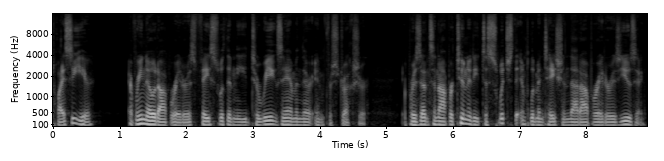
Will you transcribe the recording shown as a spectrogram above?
Twice a year, every node operator is faced with a need to re examine their infrastructure. It presents an opportunity to switch the implementation that operator is using.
